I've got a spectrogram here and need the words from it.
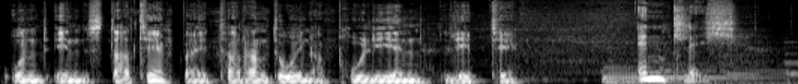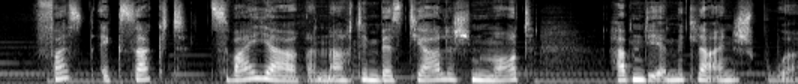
und in State bei Taranto in Apulien lebte. Endlich! Fast exakt zwei Jahre nach dem bestialischen Mord haben die Ermittler eine Spur.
